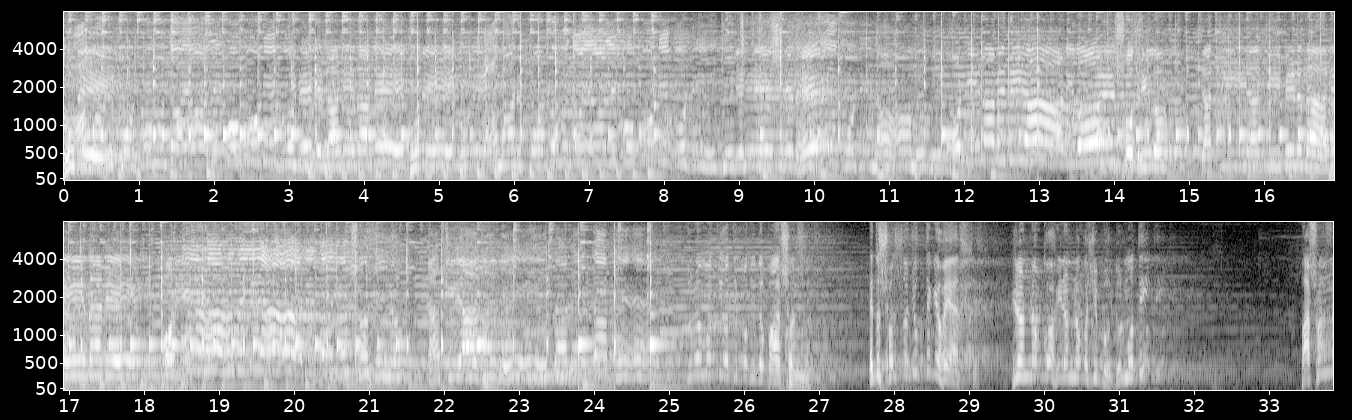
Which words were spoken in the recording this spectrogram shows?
ঘুরে। পরম দয়াল জীবের গোবিন্দ দানে দানে ঘুরে ঘুরে। আমার পরম দয়াল গৌরে গোডি যেছে সে দেখ হরিনামে বিলায় হরি নামে দিয়া হৃদয় শোধিল। যাচিয়া জীবের দানে দানে হরি হরিনাম দেয়ার হৃদয় সদিল যাচিয়া জীবে দাদে দাদে দুরমতি অতি পতিত পাষণ্য এ তো সত্য যুগ থেকে হয়ে আসছে। হিরণ্যক হিরণ্যকশিপু দুর্মতি? পাষণ্য?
